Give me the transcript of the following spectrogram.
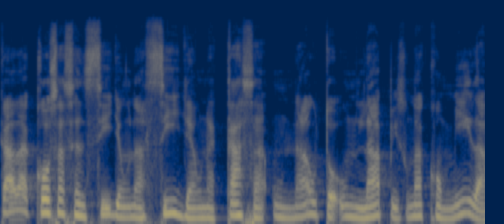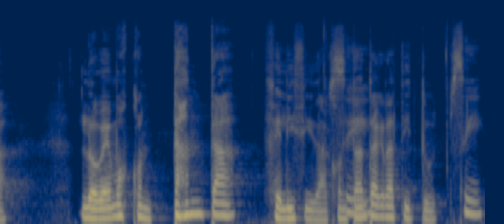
cada cosa sencilla, una silla, una casa, un auto, un lápiz, una comida, lo vemos con tanta felicidad, con Sí. tanta gratitud. sí.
